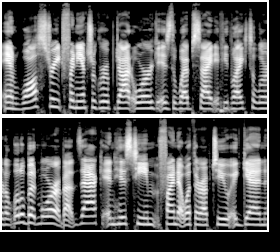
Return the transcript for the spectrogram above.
And wallstreetfinancialgroup.org is the website if you'd like to learn a little bit more about Zach and his team, find out what they're up to. Again,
